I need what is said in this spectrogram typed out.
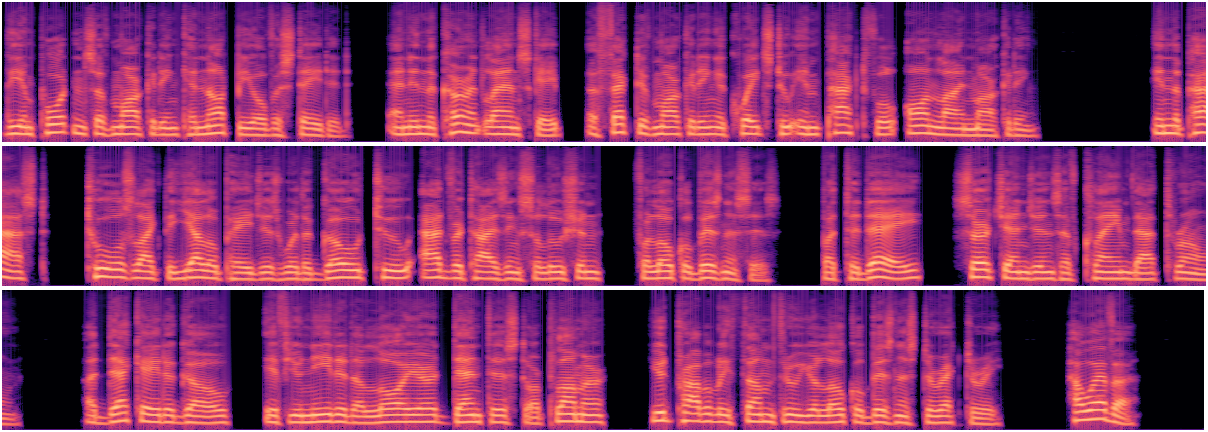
The importance of marketing cannot be overstated, and in the current landscape, effective marketing equates to impactful online marketing. In the past, tools like the Yellow Pages were the go to advertising solution for local businesses, but today, search engines have claimed that throne. A decade ago, if you needed a lawyer, dentist, or plumber, you'd probably thumb through your local business directory. However,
